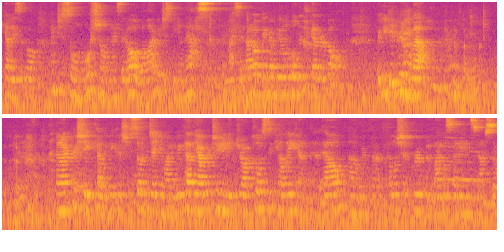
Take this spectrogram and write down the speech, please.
Kelli said, well, I'm just so emotional. And I said, oh, well, I would just be a mess. I said, I don't think I'd be able to hold it together at all. But you did really well. And I appreciate Kelli because she's so genuine. We've had the opportunity to draw close to Kelli and, and Al uh, with our fellowship group and Bible study and stuff. So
